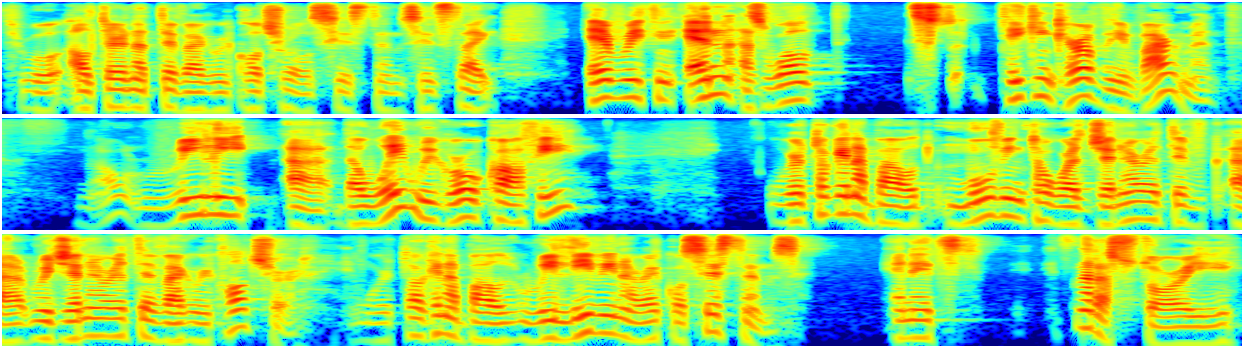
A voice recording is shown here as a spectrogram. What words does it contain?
through alternative agricultural systems, it's like everything, and as well st- taking care of the environment. No, really, uh, the way we grow coffee, we're talking about moving towards generative, uh, regenerative agriculture. And we're talking about reliving our ecosystems. And it's it's not a story.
